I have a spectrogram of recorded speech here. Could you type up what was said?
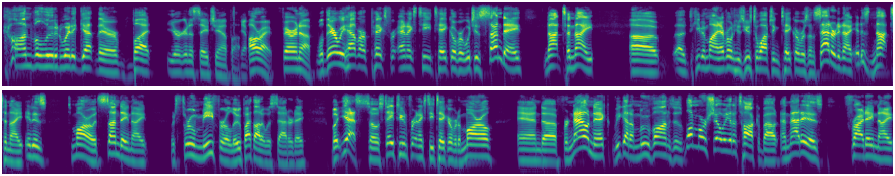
convoluted way to get there, but You're gonna say Ciampa. Yep. All right, fair enough. Well, there we have our picks for NXT Takeover, which is Sunday, not tonight. Uh, uh, to keep in mind, everyone who's used to watching takeovers on Saturday night, it is not tonight. It is tomorrow. It's Sunday night, which threw me for a loop. I thought it was Saturday, but yes. So stay tuned for NXT Takeover tomorrow. And uh, for now, Nick, we got to move on. There's one more show we got to talk about, and that is Friday Night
